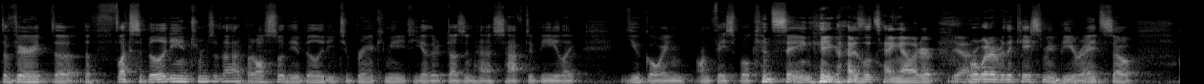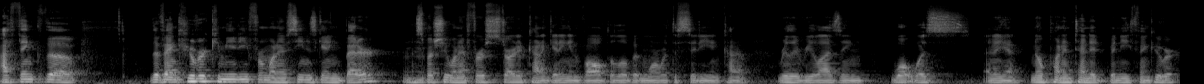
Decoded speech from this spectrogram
the very the the flexibility in terms of that, but also the ability to bring a community together doesn't has have to be like you going on Facebook and saying, "Hey guys, let's hang out," or Yeah. or whatever the case may be, right? So, I think the the Vancouver community, from what I've seen, is getting better. Especially when I first started, kind of getting involved a little bit more with the city and kind of really realizing what was, and again, no pun intended, beneath Vancouver.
